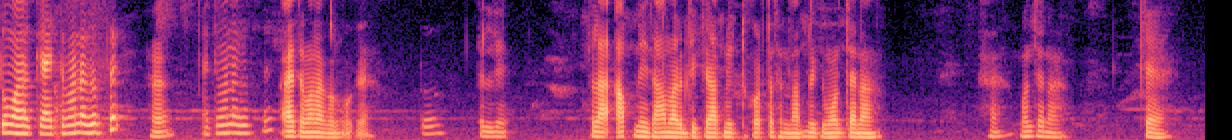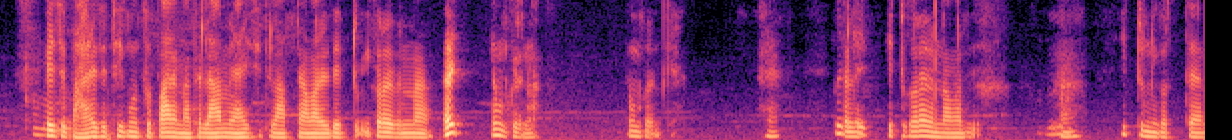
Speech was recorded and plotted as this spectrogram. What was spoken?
তোমার কি আইতে মানা করছে? হ্যাঁ। আইতে মানা করছে? আইতে মানা করব কে? তো? তাহলে তাহলে আপনি যে আমার দিকে আপনি একটু করতেছেন না আপনি কি মন চায় না? হ্যাঁ মন চায় না? কে? এই যে ভাই যে ঠিক মতো পারে না তাহলে আমি আইছি তাহলে আপনি আমার এদের একটু ই করাবেন না। এই এমন করেন না। এমন করেন কে? হ্যাঁ তাহলে একটু করাবেন না আমার? হ্যাঁ একটু নি করতেন।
